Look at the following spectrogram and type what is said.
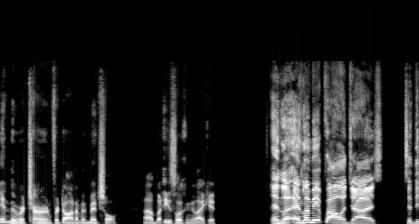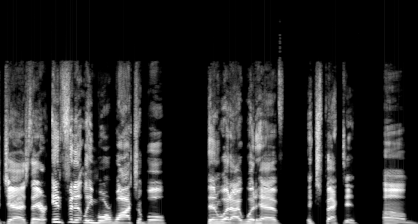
in the return for Donovan Mitchell, uh, but he's looking like it. And le- and let me apologize to the Jazz. They are infinitely more watchable than what I would have expected. Um,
